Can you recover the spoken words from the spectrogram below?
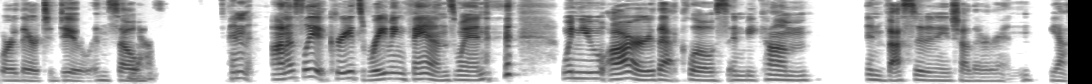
were there to do. And so, Yeah. and honestly, it creates raving fans when, when you are that close and become invested in each other. And yeah,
